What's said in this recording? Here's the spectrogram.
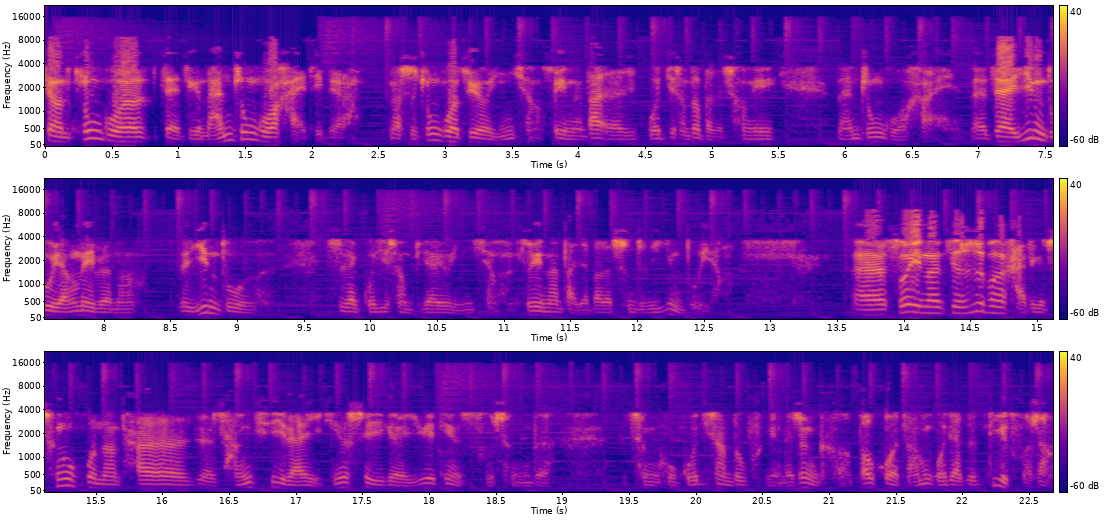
像中国在这个南中国海这边，那是中国最有影响，所以呢，大呃国际上都把它称为南中国海。那在印度洋那边呢，在印度是是在国际上比较有影响，所以呢，大家把它称之为印度洋。呃，所以呢，就日本海这个称呼呢，它长期以来已经是一个约定俗成的称呼，国际上都普遍的认可，包括咱们国家的地图上，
